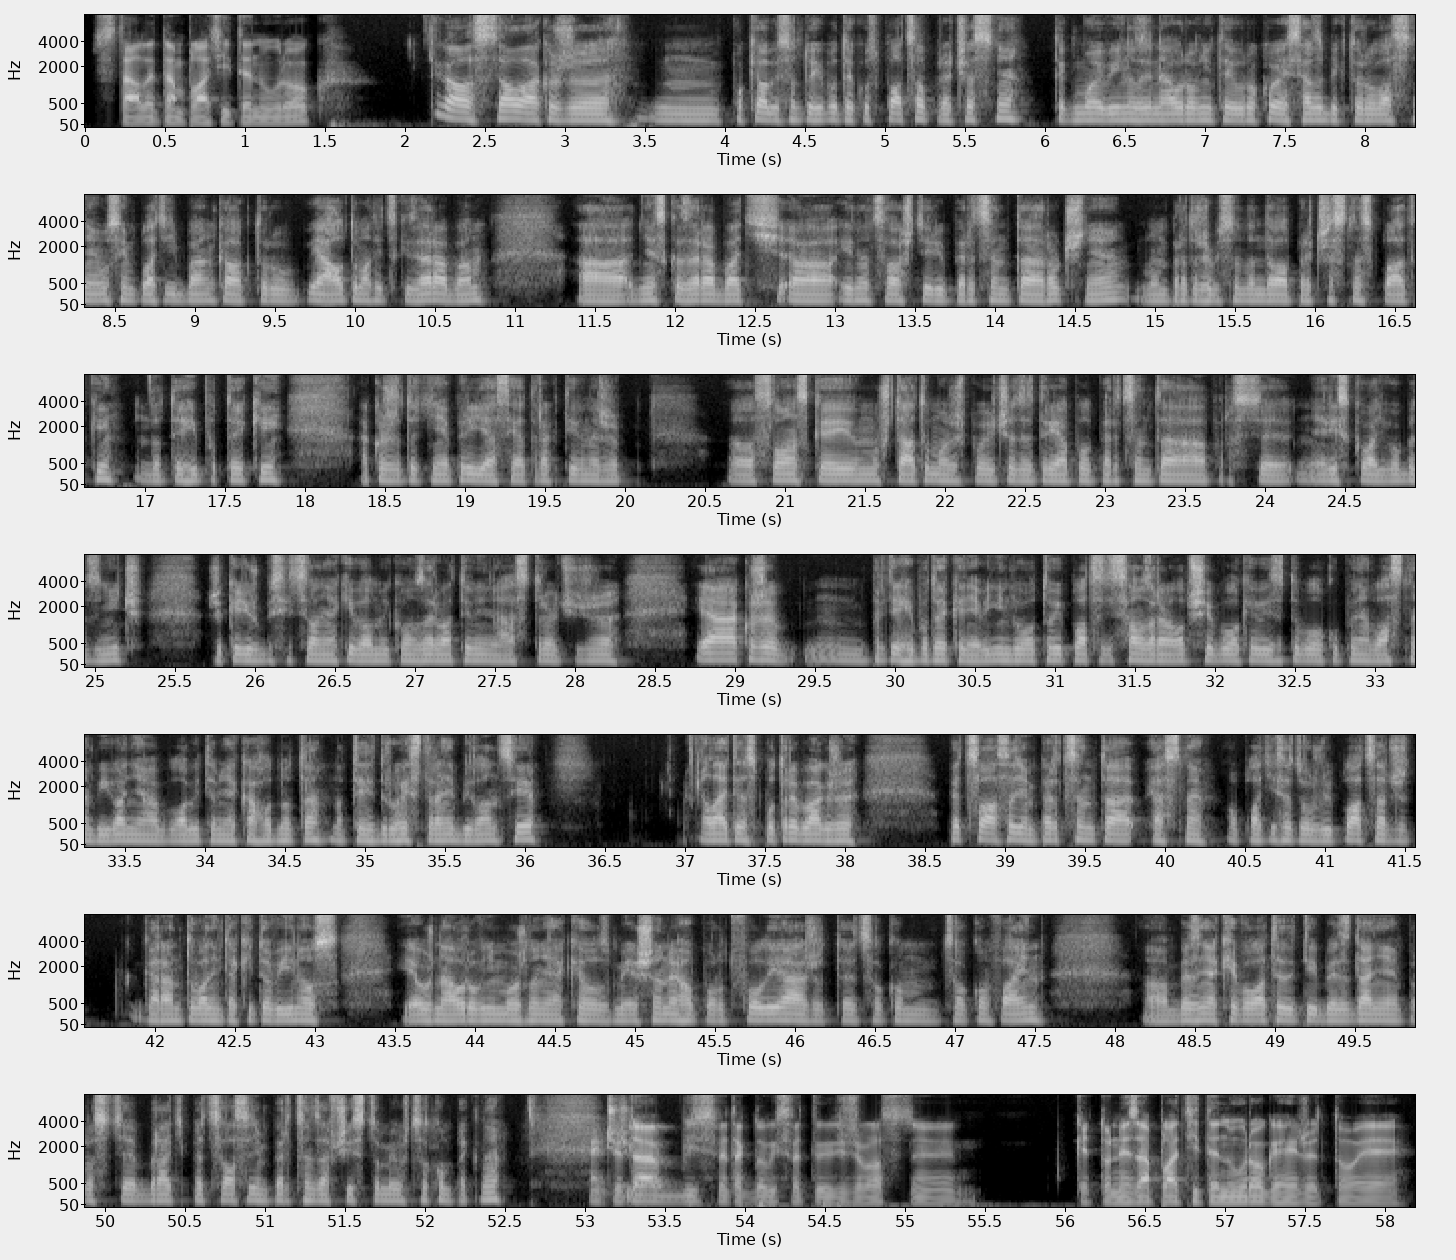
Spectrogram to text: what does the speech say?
stále tam platí ten úrok, tak ale stále akože, mm, pokiaľ by som tú hypotéku splácal predčasne, tak môj výnos je na úrovni tej úrokovej sadzby, ktorú vlastne musím platiť banka, ale ktorú ja automaticky zarábam. A dneska zarábať 1,4% ročne, len pretože by som tam dával predčasné splátky do tej hypotéky, akože to ti nepríde asi atraktívne, že slovenskému štátu môžeš požičať za 3,5% a proste neriskovať vôbec nič, že keď už by si chcel nejaký veľmi konzervatívny nástroj, čiže ja akože mm, pri tej hypotéke nevidím dôvod to vyplácať, samozrejme lepšie bolo, keby sa to bolo kúpené vlastné bývanie a bola by tam nejaká hodnota na tej druhej strane bilancie, ale aj ten spotrebák, že 5,7%, jasné, oplatí sa to už vyplácať, že garantovaný takýto výnos je už na úrovni možno nejakého zmiešaného portfólia, že to je celkom, celkom fajn bez nejakej volatility, bez dane, proste brať 5,7% za všistom je už celkom pekné. Hej, čiže to by sme tak dovysvetlili, že vlastne keď to nezaplatí ten úrok, hej, že to je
